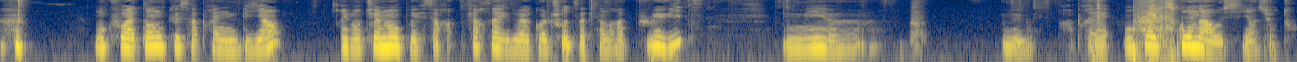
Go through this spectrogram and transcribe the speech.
Donc faut attendre que ça prenne bien. Éventuellement, vous pouvez faire ça avec de la colle chaude, ça tiendra plus vite. Mais, euh, mais bon, après, on fait avec ce qu'on a aussi, hein, surtout.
